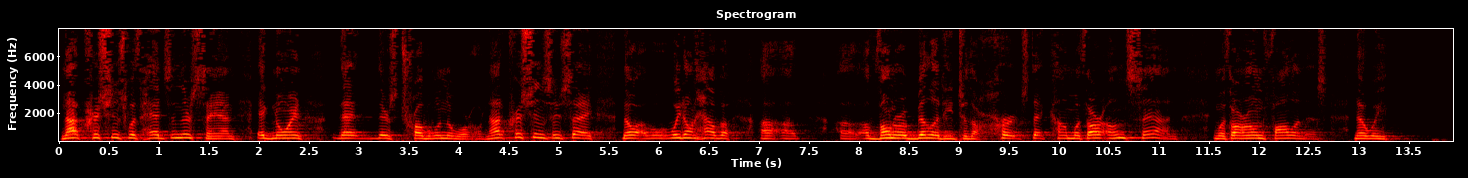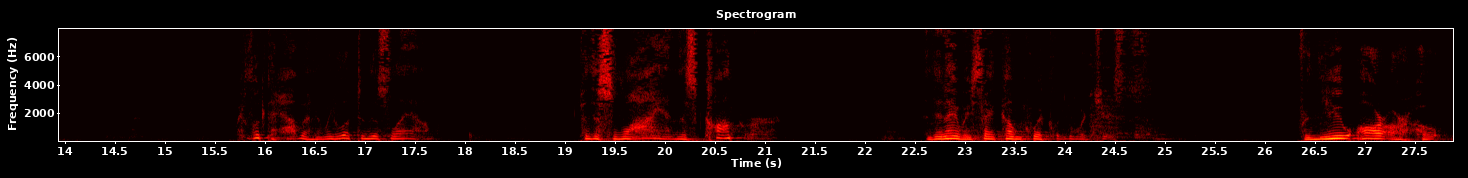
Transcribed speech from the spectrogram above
Not Christians with heads in their sand, ignoring that there's trouble in the world. Not Christians who say, no, we don't have a, a, Uh, a vulnerability to the hurts that come with our own sin and with our own fallenness. No, we, we look to heaven and we look to this lamb, to this lion, this conqueror. And today we say, come quickly, Lord Jesus. For you are our hope.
